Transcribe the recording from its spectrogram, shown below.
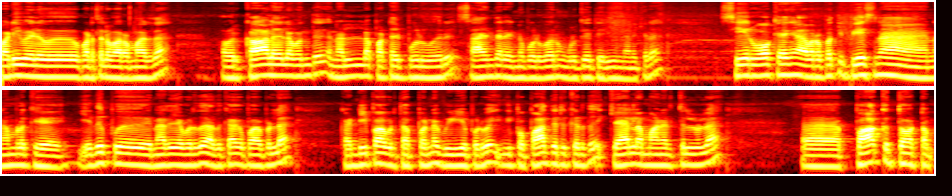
வடிவேலு படத்தில் வர மாதிரி தான் அவர் காலையில் வந்து நல்ல பட்டை போடுவார் சாயந்தரம் என்ன போடுவார் உங்களுக்கே தெரியும்னு நினைக்கிறேன். சரி ஓகேங்க. அவரை பற்றி பேசினா நம்மளுக்கு எதிர்ப்பு நிறைய வருது. அதுக்காக பார்ப்பில்ல கண்டிப்பாக அவர் தப்புன்னா வீடியோ போடுவேன் இது இப்போ பார்த்துட்டு இருக்கிறது கேரள மாநிலத்தில் உள்ள பாக்கு தோட்டம்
